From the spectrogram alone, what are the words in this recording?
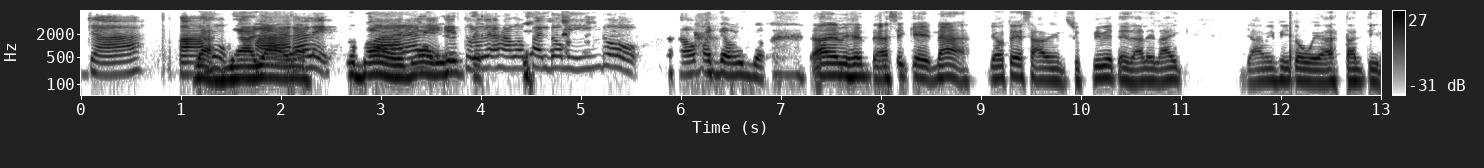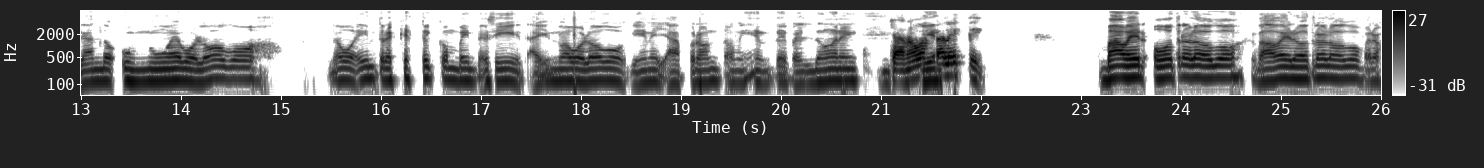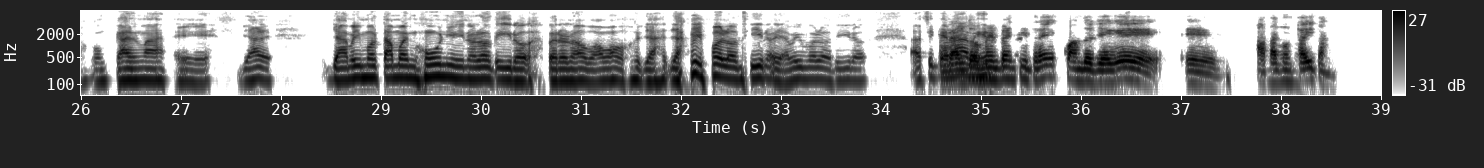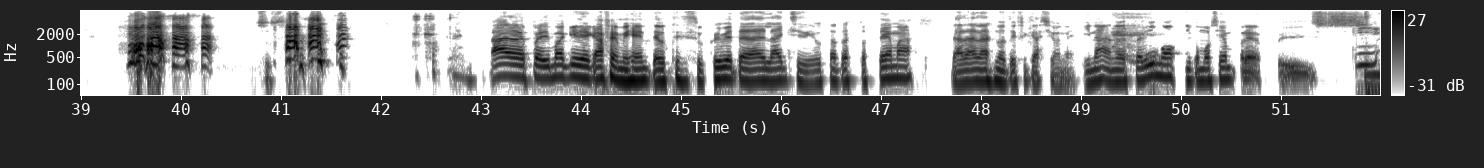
Ya, Vamos, ya, ya, párale, párale. Esto lo dejamos para el domingo. Dejamos para el domingo. Dale, mi gente. Así que nada, ya ustedes saben, suscríbete, dale like. Ya mismito voy a estar tirando un nuevo logo, nuevo intro. Es que estoy con 20. Sí, hay un nuevo logo, viene ya pronto, mi gente, perdonen. Ya no va a estar este. Va a haber otro logo, va a haber otro logo, pero con calma. Eh, ya ya mismo estamos en junio y no lo tiro, pero no, vamos, ya, ya mismo lo tiro, ya mismo lo tiro. Así que Era el 2023 cuando llegue eh, Attack on Titan. Nada, despedimos aquí de café, mi gente. Usted suscríbete, dale like si te gustan todos estos temas, dale a las notificaciones. Y nada, nos despedimos y como siempre, peace.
